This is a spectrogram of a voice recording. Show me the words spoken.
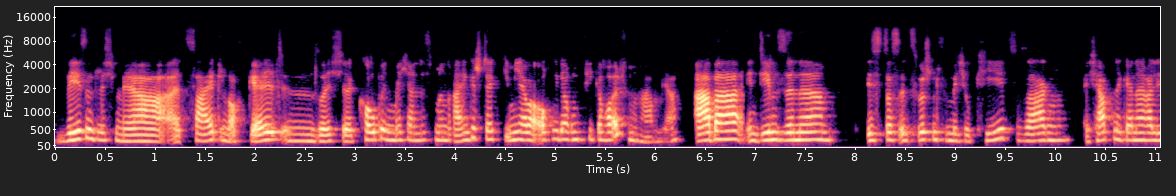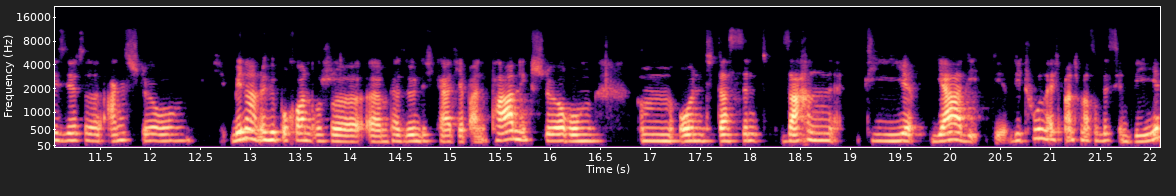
wesentlich mehr äh, Zeit und auch Geld in solche Coping-Mechanismen reingesteckt, die mir aber auch wiederum viel geholfen haben. Ja? Aber in dem Sinne ist das inzwischen für mich okay zu sagen, ich habe eine generalisierte Angststörung, ich bin eine hypochondrische äh, Persönlichkeit, ich habe eine Panikstörung. Ähm, und das sind Sachen, die, ja, die, die, die tun echt manchmal so ein bisschen weh.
